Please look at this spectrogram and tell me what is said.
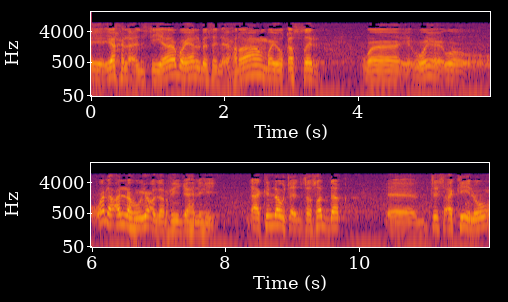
يخلع الثياب ويلبس الإحرام ويقصر و... و... ولعله يعذر في جهله. لكن لو تصدق آه، تسعة كيلو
